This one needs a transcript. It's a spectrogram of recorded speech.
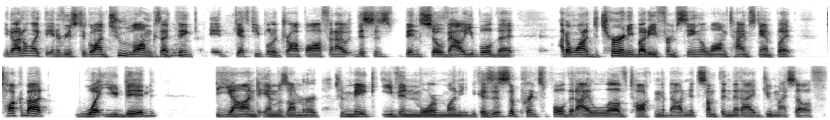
you know, I don't like the interviews to go on too long because I mm-hmm. think it gets people to drop off. And I this has been so valuable that I don't want to deter anybody from seeing a long timestamp. But talk about what you did beyond Amazon merch to make even more money because this is a principle that I love talking about and it's something that I do myself.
